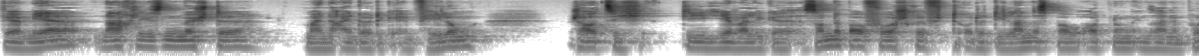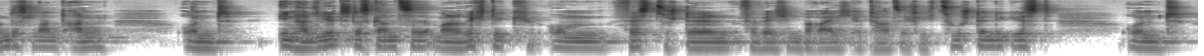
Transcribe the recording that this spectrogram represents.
Wer mehr nachlesen möchte, meine eindeutige Empfehlung, schaut sich die jeweilige Sonderbauvorschrift oder die Landesbauordnung in seinem Bundesland an und inhaliert das Ganze mal richtig, um festzustellen, für welchen Bereich er tatsächlich zuständig ist und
